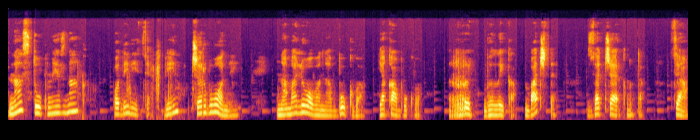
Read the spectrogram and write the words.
Наступний знак, подивіться, він червоний. Намальована буква. Яка буква? Р велика. Бачите? Зачеркнута. Ця,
